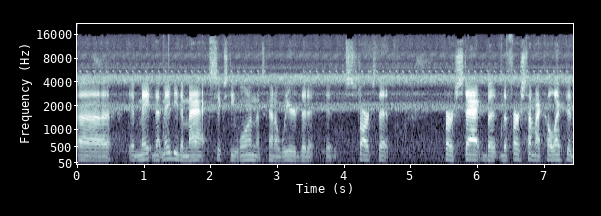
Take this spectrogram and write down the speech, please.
Uh, it may that may be the max 61. That's kind of weird that it, it starts that first stack, but the first time I collected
